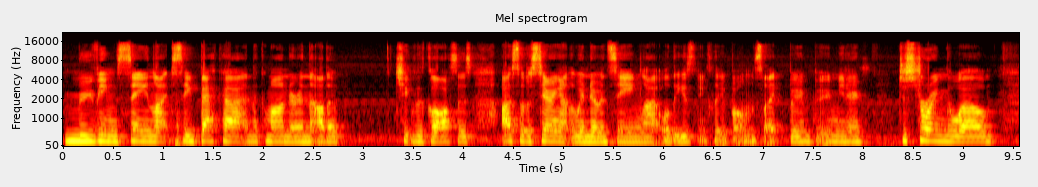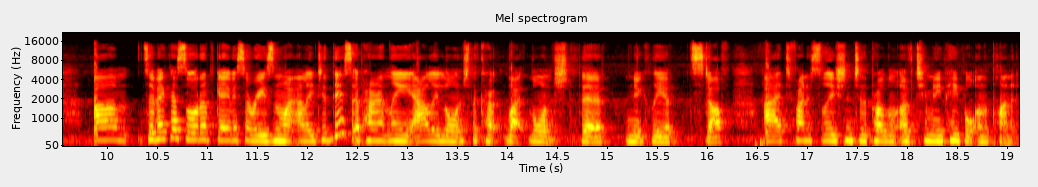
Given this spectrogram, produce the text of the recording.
moving scene, like to see Becca and the commander and the other chick with glasses are sort of staring out the window and seeing like all these nuclear bombs, like boom, boom, you know, destroying the world. Um, so Becca sort of gave us a reason why ALIE did this. Apparently, ALIE launched the like launched the nuclear stuff uh, to find a solution to the problem of too many people on the planet.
